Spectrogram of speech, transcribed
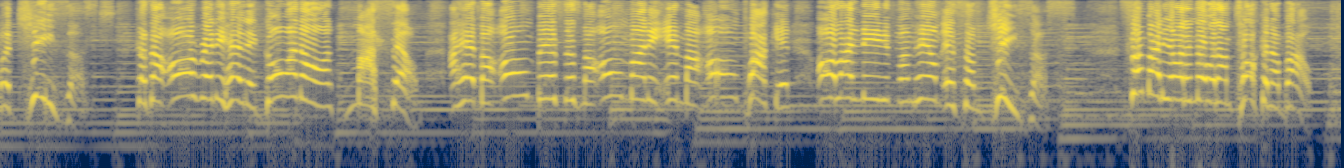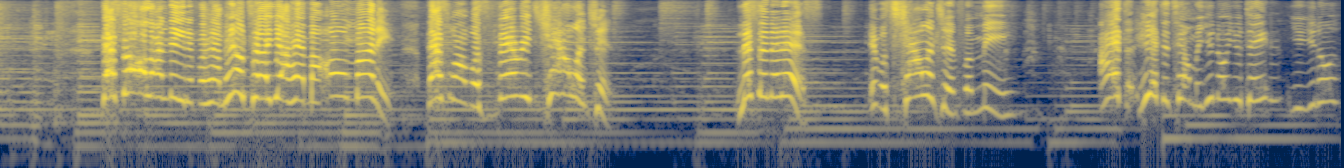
but Jesus. Because I already had it going on myself. I had my own business, my own money in my own pocket. All I needed from him is some Jesus. Somebody ought to know what I'm talking about. That's all I needed for him. He'll tell you I had my own money. That's why it was very challenging. Listen to this. It was challenging for me. I had to, he had to tell me, you know, you dating, you, you know,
